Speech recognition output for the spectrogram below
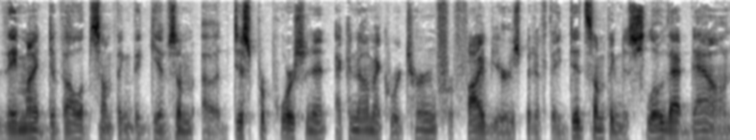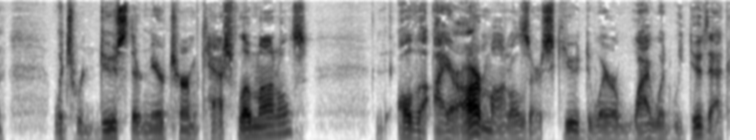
they might develop something that gives them a disproportionate economic return for five years. But if they did something to slow that down, which reduced their near-term cash flow models, all the IRR models are skewed to where why would we do that?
